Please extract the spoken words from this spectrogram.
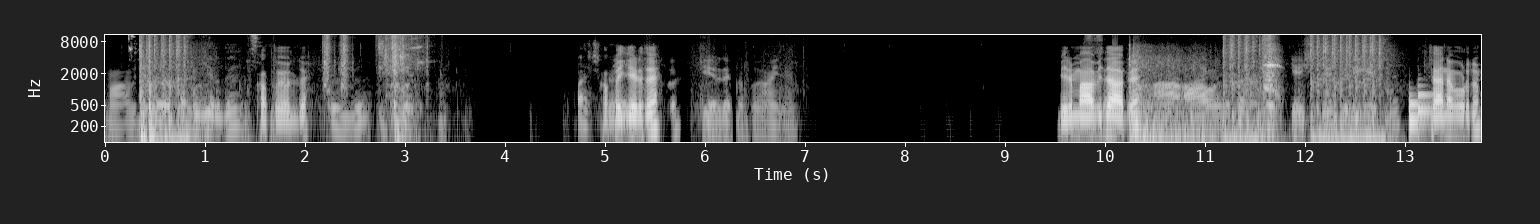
Mavi de kapı girdi. Kapı öldü. Öldü. Başka Kapı girdi. Diğeri de kapı aynen. Biri mavide abi. Geçti. Gri geçti. Bir tane vurdum.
